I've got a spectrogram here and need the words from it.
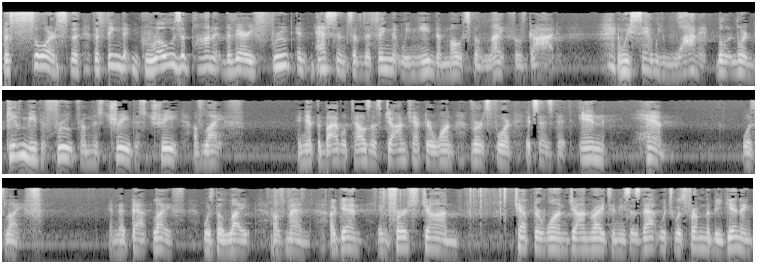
the source, the, the thing that grows upon it, the very fruit and essence of the thing that we need the most, the life of God. And we say we want it. Lord, Lord, give me the fruit from this tree, this tree of life. And yet the Bible tells us, John chapter 1, verse 4, it says that in him was life. And that that life was the light of men. Again, in 1 John chapter 1, John writes, and he says, That which was from the beginning,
